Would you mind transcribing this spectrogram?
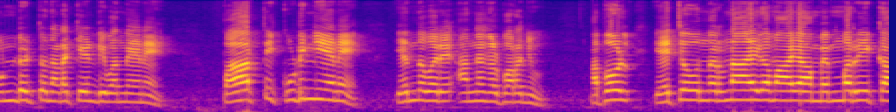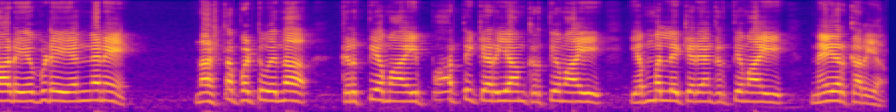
മുണ്ടിട്ട് നടക്കേണ്ടി വന്നേനെ. പാർട്ടി കുടുങ്ങിയേനെ എന്ന് വരെ അംഗങ്ങൾ പറഞ്ഞു. അപ്പോൾ ഏറ്റവും നിർണായകമായ മെമ്മറി കാർഡ് എവിടെ എങ്ങനെ നഷ്ടപ്പെട്ടു എന്ന് കൃത്യമായി പാർട്ടിക്കറിയാം കൃത്യമായി എം എൽ എക്ക് അറിയാം കൃത്യമായി മേയർക്കറിയാം.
